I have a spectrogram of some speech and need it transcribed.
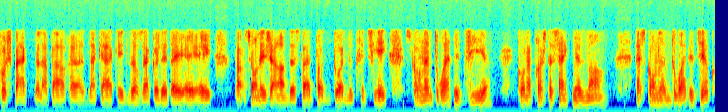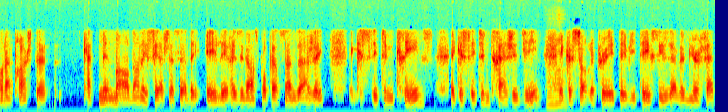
pushback de la part euh, de la CAQ et de leurs acolytes. Hey, hey, hey, attention, les gérants de stade, pas le droit de nous critiquer. Est-ce qu'on a le droit de dire qu'on approche de 5 000 morts? Est-ce qu'on a le droit de dire qu'on approche de 4 000 morts dans les CHSLD et les résidences pour personnes âgées? Et que c'est une crise et que c'est une tragédie Mhm. et que ça aurait pu être évité s'ils avaient mieux fait?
